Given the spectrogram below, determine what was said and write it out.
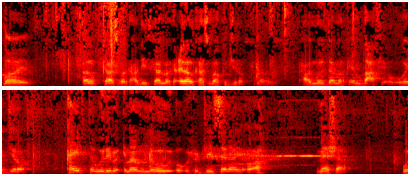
Ayb ayb halkaas marka xadiidkan marka cilalkaas baa ku jiro. Waxaad moodaa marka in dacfi oo uga jiro qeybta weliba imaamu nawowi oo u xujeysanayo oo ah meesha wa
